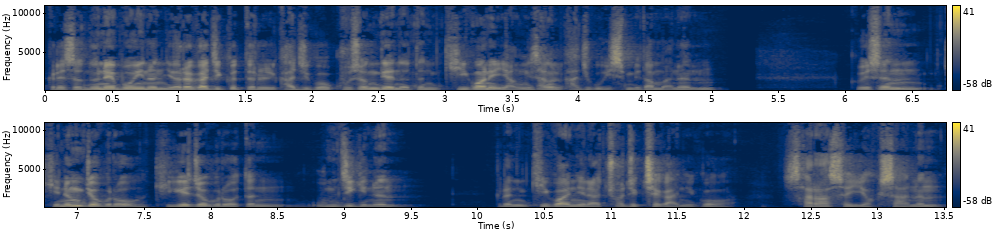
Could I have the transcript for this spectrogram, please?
그래서 눈에 보이는 여러 가지 것들을 가지고 구성된 어떤 기관의 양상을 가지고 있습니다만은 그것은 기능적으로 기계적으로 어떤 움직이는 그런 기관이나 조직체가 아니고 살아서 역사하는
